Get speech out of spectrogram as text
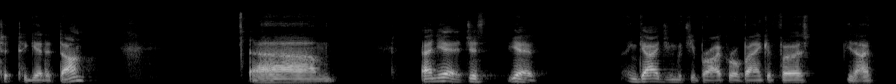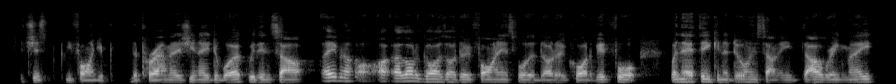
to, to get it done. Um, and yeah, just yeah, engaging with your broker or banker first. You know, it's just you find your, the parameters you need to work within. So even a, a, lot of guys I do finance for that I do quite a bit for, when they're thinking of doing something, they'll ring me.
